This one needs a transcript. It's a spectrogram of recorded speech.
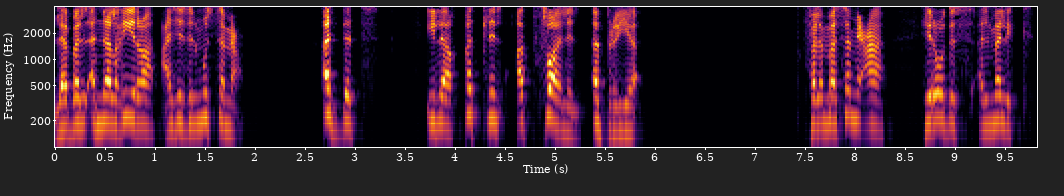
لا بل أن الغيرة عزيز المستمع أدت إلى قتل الأطفال الأبرياء. فلما سمع هيرودس الملك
